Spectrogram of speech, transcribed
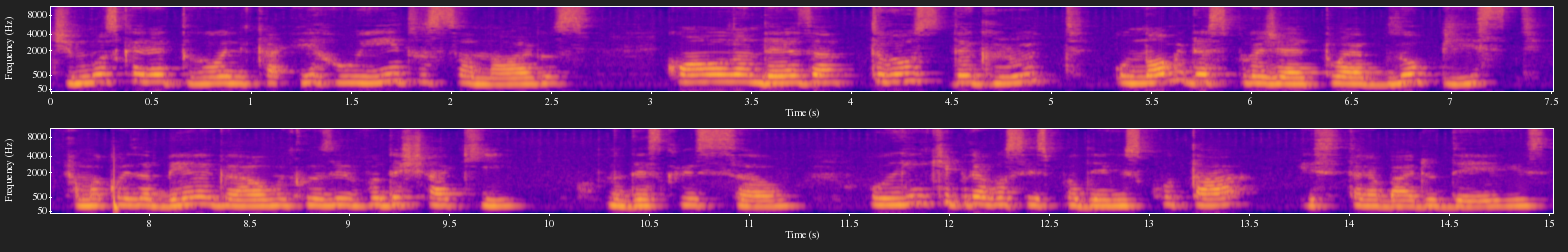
de música eletrônica e ruídos sonoros com a holandesa Truus de Groot. O nome desse projeto é Blue Beast, é uma coisa bem legal, inclusive vou deixar aqui na descrição o link para vocês poderem escutar esse trabalho deles.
